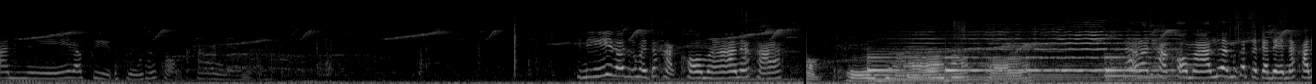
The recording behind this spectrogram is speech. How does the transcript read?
อันนี้เรากรีดหูทั้งสองข้างแล้วนะทีนี้เราจะมาจะหักคอม้านะคะถ้าเราหักคอม้าเลือดมันก็จะกระเด็นนะคะ เ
